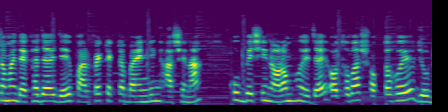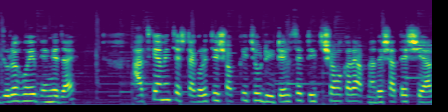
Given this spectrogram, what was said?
সময় দেখা যায় যে পারফেক্ট একটা বাইন্ডিং আসে না, খুব বেশি নরম হয়ে যায় অথবা শক্ত হয়ে, জোরজোরে হয়ে ভেঙে যায়। আজকে আমি চেষ্টা করেছি সব কিছু ডিটেলসে টিপস সহকারে আপনাদের সাথে শেয়ার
